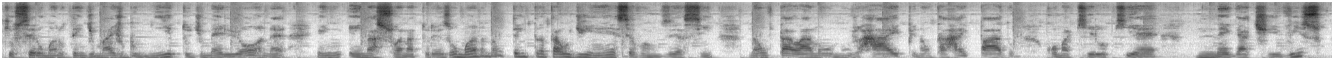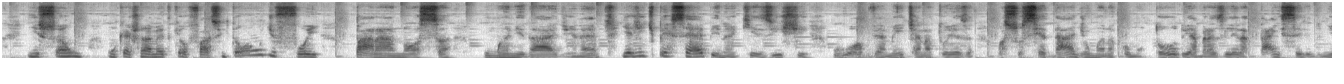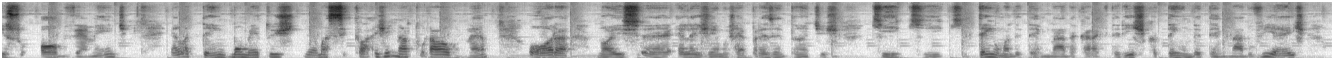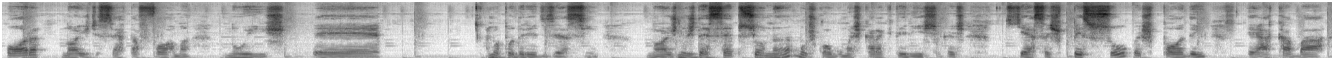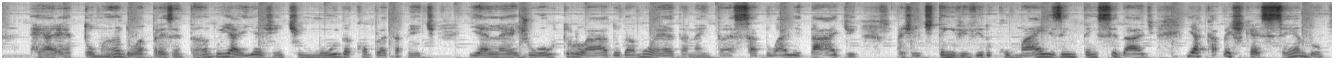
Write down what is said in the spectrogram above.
que o ser humano tem de mais bonito, de melhor, né, em, em na sua natureza humana, não tem tanta audiência, vamos dizer assim, não está lá no, no hype, não está hypado como aquilo que é negativo. Isso, isso é um, um questionamento que eu faço. Então, onde foi parar a nossa humanidade, né? E a gente percebe, né, que existe, obviamente, a natureza, a sociedade humana como um todo, e a brasileira está inserida nisso, obviamente, ela tem momentos, é uma ciclagem natural, né? Ora, nós é, elegemos representantes que, que, que têm uma determinada característica, têm um determinado viés, ora, nós, de certa forma, nos. É, como eu poderia dizer assim? Nós nos decepcionamos com algumas características que essas pessoas podem é, acabar é, é, tomando ou apresentando, e aí a gente muda completamente e elege o outro lado da moeda, né? Então essa dualidade a gente tem vivido com mais intensidade e acaba esquecendo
